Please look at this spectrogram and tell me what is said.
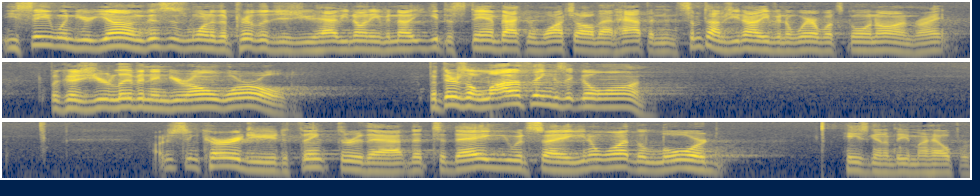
You see, when you're young, this is one of the privileges you have. You don't even know. You get to stand back and watch all that happen. And sometimes you're not even aware of what's going on, right? Because you're living in your own world. But there's a lot of things that go on. I'll just encourage you to think through that, that today you would say, you know what, the Lord, He's going to be my helper.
